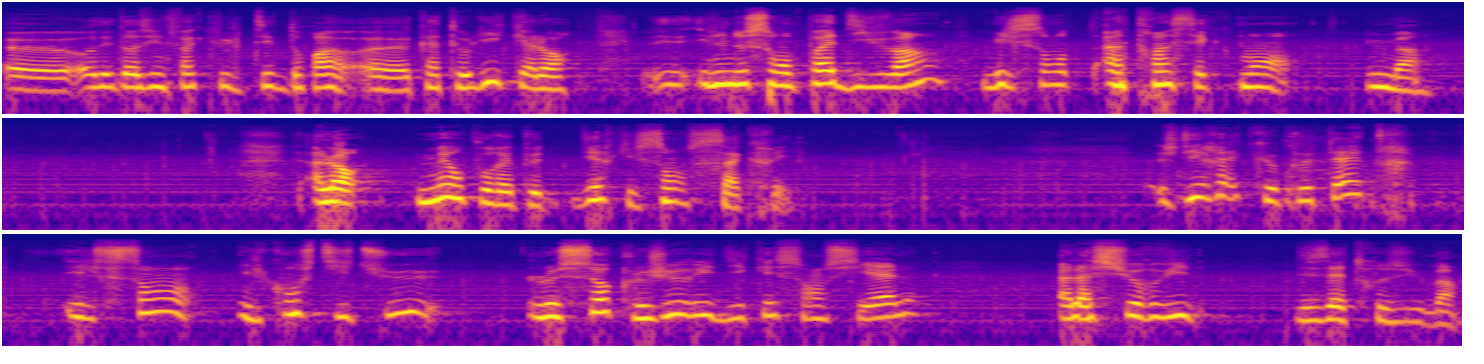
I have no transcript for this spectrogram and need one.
on est dans une faculté de droit catholique, alors ils ne sont pas divins, mais ils sont intrinsèquement humains. Alors, mais on pourrait dire qu'ils sont sacrés. Je dirais que peut-être ils, ils constituent le socle juridique essentiel à la survie des êtres humains.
